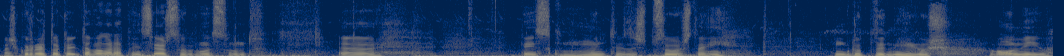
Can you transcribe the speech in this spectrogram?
mais correto. Ok, estava agora a pensar sobre um assunto. Uh, penso que muitas das pessoas têm um grupo de amigos, ou um amigo,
